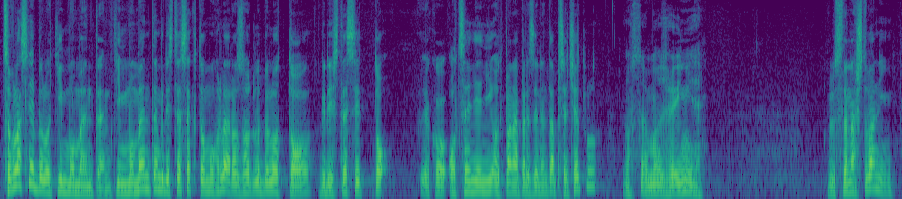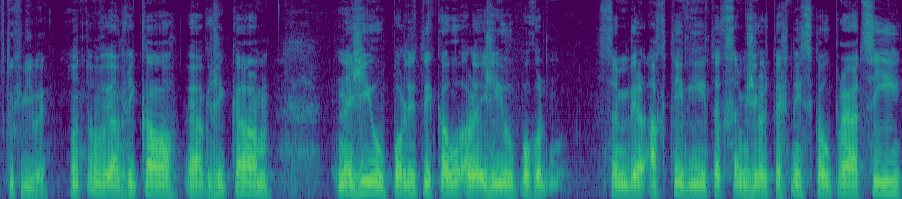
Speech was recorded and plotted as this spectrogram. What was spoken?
co vlastně bylo tím momentem? Tím momentem, kdy jste se k tomuhle rozhodl, bylo to, když jste si to jako ocenění od pana prezidenta přečetl? No samozřejmě. Byl jste naštvaný v tu chvíli? No to, jak, říkal, jak říkám, nežiju politikou, ale žiju, pokud jsem byl aktivní, tak jsem žil technickou prací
